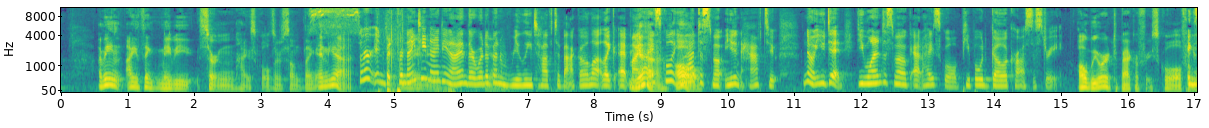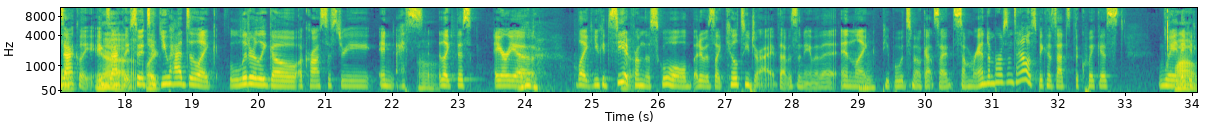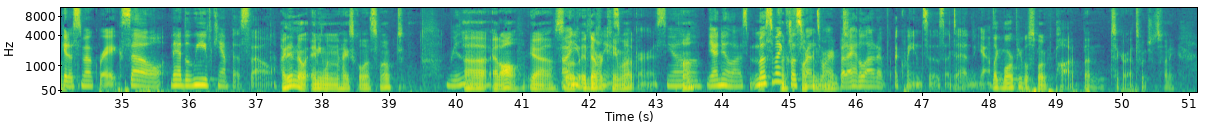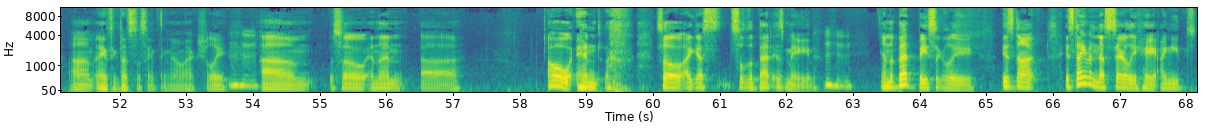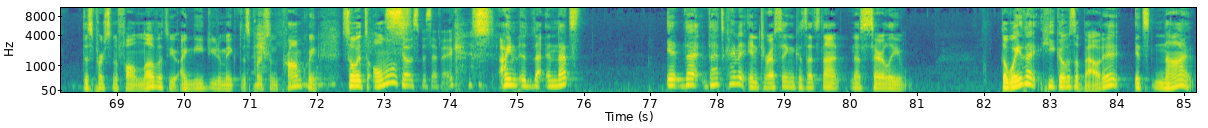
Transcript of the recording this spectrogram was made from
I mean, I think maybe certain high schools or something, and yeah, certain but for Maybe. 1999 there would have Yeah. been really tough tobacco law like at my Yeah. high school you Oh. had to smoke you didn't have to no you did if you wanted to smoke at high school people would go across the street oh, we were a tobacco-free school. From like- exactly yeah, exactly so it's like, you had to like literally go across the street in Oh. like this area like you could see it Yeah. from the school but it was like kilty drive that was the name of it and like Mm-hmm. people would smoke outside some random person's house because that's the quickest way they could get a smoke break so they had to leave campus though I didn't know anyone in high school that smoked really uh, at all. Yeah, Oh, so knew it never came up. Yeah, Huh? yeah, I knew a lot of. Sm- Most of my bunch of close friends weren't, but. I had a lot of acquaintances that did. Yeah, Like more people smoked pot than cigarettes, which is funny. Um, and I think that's the same thing now, actually. Mm-hmm. Um, so and then uh, oh, and so I guess so. The bet is made, mm-hmm. and the bet basically is not. It's not even necessarily, hey, I need this person to fall in love with you. I need you to make this person prom queen. So it's almost so specific. I and that's it. That that's kind of interesting because that's not necessarily the way that he goes about it. It's not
